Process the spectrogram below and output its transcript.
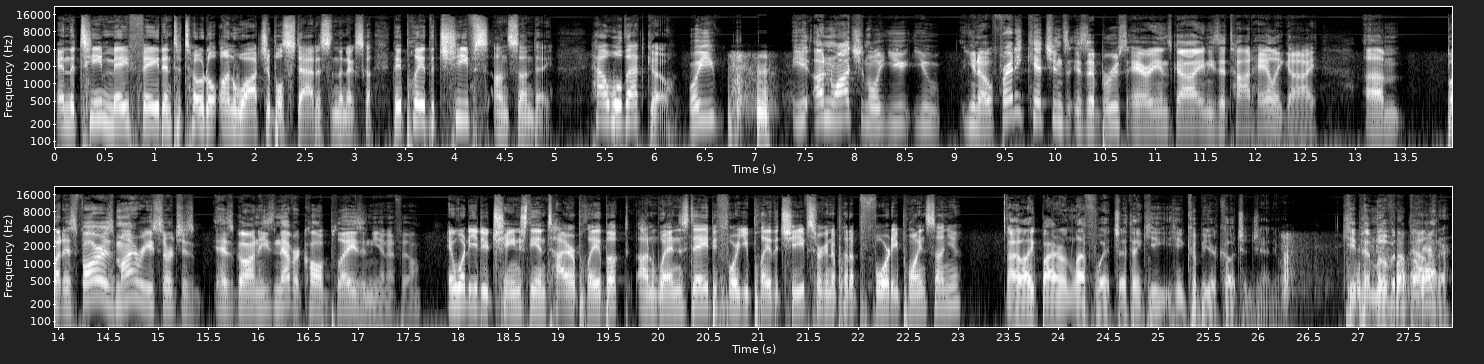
and the team may fade into total unwatchable status in the next. They play the Chiefs on Sunday. How will that go? Well, you, you unwatchable. You you you know, Freddie Kitchens is a Bruce Arians guy and he's a Todd Haley guy. Um, but as far as my research has has gone, he's never called plays in the NFL. And what do you do? Change the entire playbook on Wednesday before you play the Chiefs? Who are going to put up 40 points on you? I like Byron Leftwich. I think he, he could be your coach in January. Keep him moving up the that- ladder.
